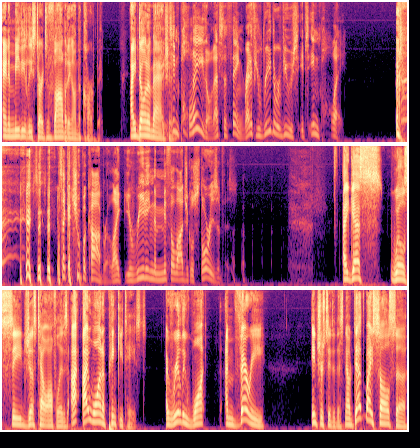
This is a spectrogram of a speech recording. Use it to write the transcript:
and immediately starts vomiting on the carpet. I don't imagine. It's in play though. That's the thing, right? If you read the reviews, it's in play. It's like a chupacabra. Like you're reading the mythological stories of this. I guess we'll see just how awful it is. I, I want a pinky taste. I really want, I'm very interested in this. Now, Death by Salsa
